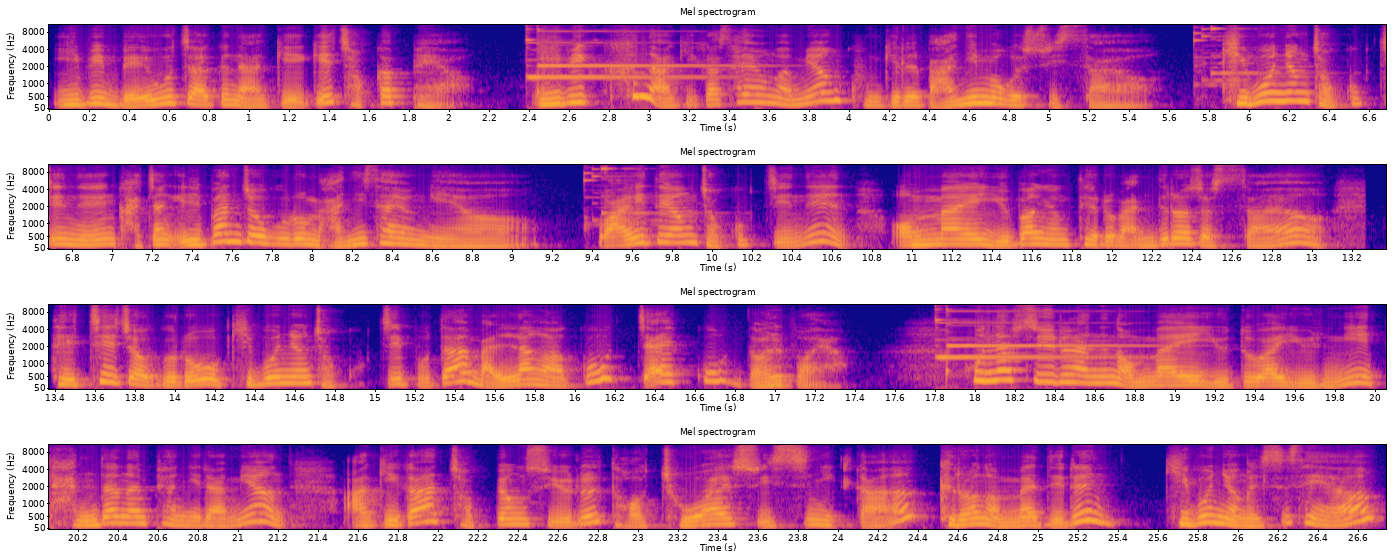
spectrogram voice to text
입이 매우 작은 아기에게 적합해요. 입이 큰 아기가 사용하면 공기를 많이 먹을 수 있어요. 기본형 젖꼭지는 가장 일반적으로 많이 사용해요. 와이드형 젖꼭지는 엄마의 유방 형태로 만들어졌어요. 대체적으로 기본형 젖꼭지보다 말랑하고 짧고 넓어요. 혼합 수유를 하는 엄마의 유두와 유륜이 단단한 편이라면 아기가 젖병 수유를 더 좋아할 수 있으니까 그런 엄마들은 기본형을 쓰세요.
